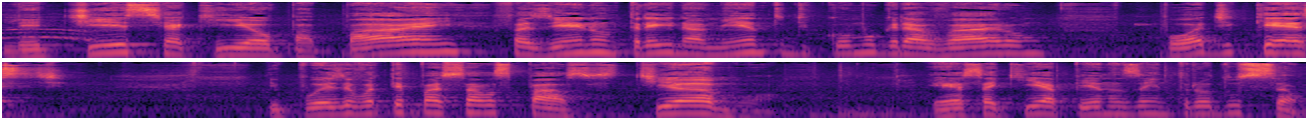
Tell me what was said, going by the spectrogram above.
Letícia, aqui é o papai, fazendo um treinamento de como gravar um podcast. Depois eu vou te passar os passos. Te amo. Essa aqui é apenas a introdução.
